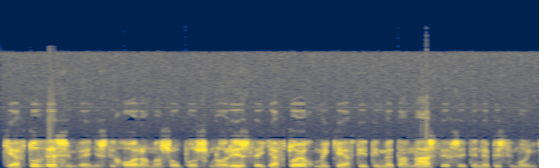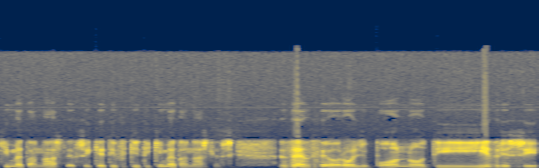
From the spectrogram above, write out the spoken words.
Και αυτό δεν συμβαίνει στη χώρα μας όπως γνωρίζετε, γι' αυτό έχουμε και αυτή τη μετανάστευση, την επιστημονική μετανάστευση και τη φοιτητική μετανάστευση. Δεν θεωρώ λοιπόν ότι η ίδρυση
